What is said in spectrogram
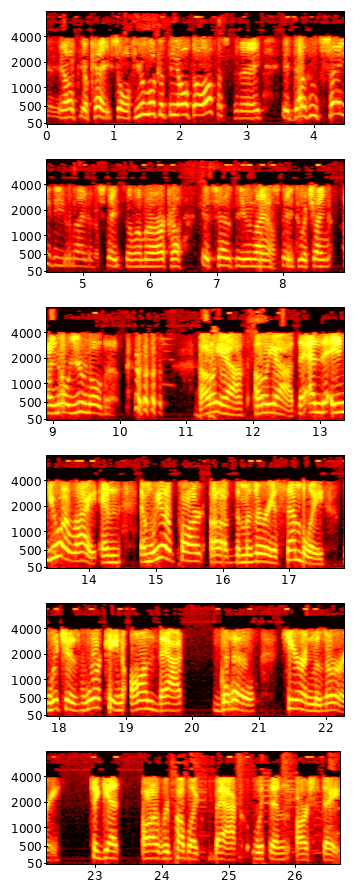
okay, so if you look at the oath of office today, it doesn't say the United States of America. It says the United No. States, which I I know you know that. Oh yeah, oh yeah, and and you are right, and and we are part of the Missouri Assembly, which is working on that goal here in Missouri to get our republic back within our state.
